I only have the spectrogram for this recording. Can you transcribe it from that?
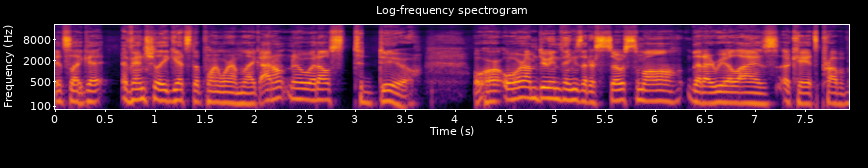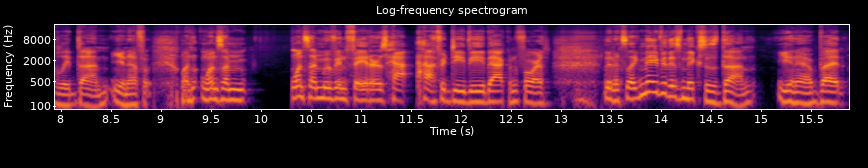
It's like it eventually gets to the point where I'm like, I don't know what else to do or or I'm doing things that are so small that I realize, okay, it's probably done. You know, if, when, once I'm once I'm moving faders ha- half a dB back and forth, then it's like maybe this mix is done. You know, but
